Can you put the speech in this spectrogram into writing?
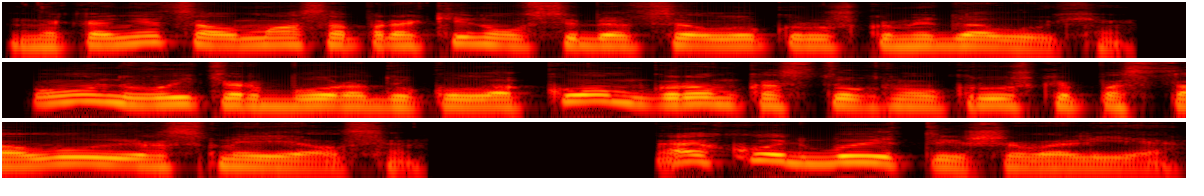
Наконец Алмаз опрокинул в себя целую кружку медовухи. Он вытер бороду кулаком, громко стукнул кружкой по столу и рассмеялся. — А хоть бы и ты, шевалье.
